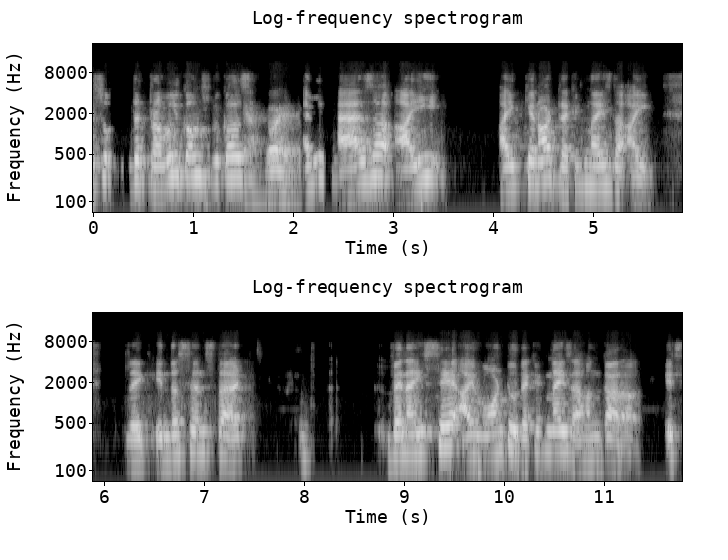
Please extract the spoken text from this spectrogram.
So the trouble comes because Yeah, go ahead. I mean, as a I, I cannot recognize the I, like in the sense that when I say I want to recognize ahankara, it's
